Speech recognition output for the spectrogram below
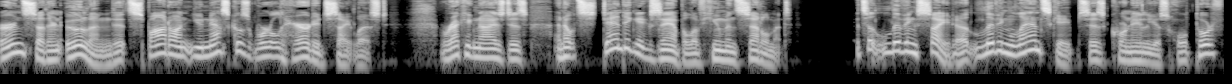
earned southern Öland its spot on UNESCO's World Heritage Site list, recognized as an outstanding example of human settlement. It's a living site, a living landscape, says Cornelius Holtorf,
